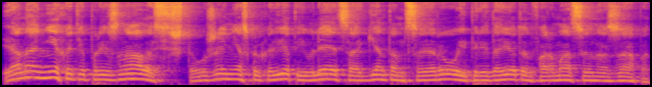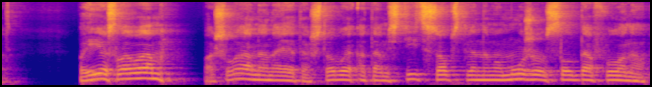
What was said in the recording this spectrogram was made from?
и она нехотя призналась, что уже несколько лет является агентом ЦРУ и передает информацию на Запад. По ее словам, пошла она на это, чтобы отомстить собственному мужу Солдафону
